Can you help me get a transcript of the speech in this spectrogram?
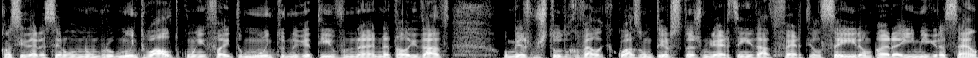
considera ser um número muito alto, com um efeito muito negativo na natalidade. O mesmo estudo revela que quase um terço das mulheres em idade fértil saíram para a imigração,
